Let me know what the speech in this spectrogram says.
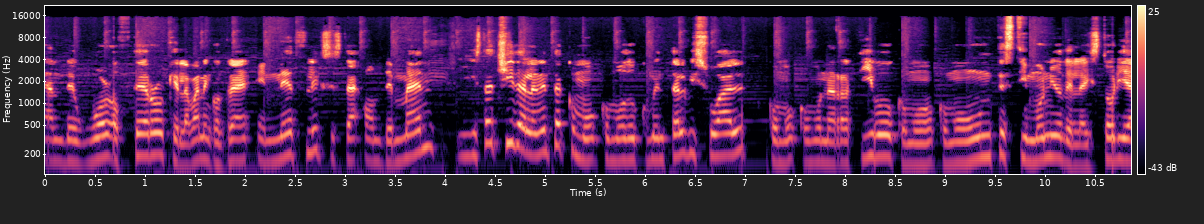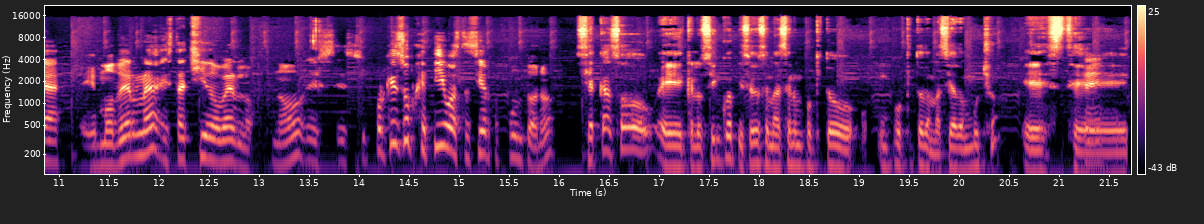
and the World of Terror, que la van a encontrar en Netflix, está on demand y está chida, la neta, como, como documental visual como, como narrativo, como, como un testimonio de la historia eh, moderna, está chido verlo, ¿no? Es, porque es objetivo hasta cierto punto, ¿no? Si acaso eh, que los cinco episodios se me hacen un poquito, un poquito demasiado mucho, este,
